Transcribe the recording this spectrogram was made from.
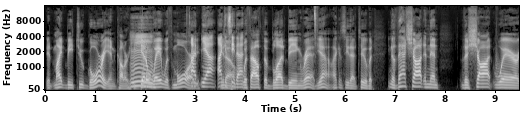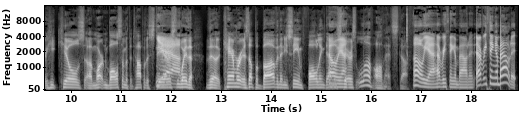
it might be too gory in color he could get away with more Mm. I- yeah, I can see that. without the blood being red yeah i can see that too but you know that shot and then the shot where he kills uh, Martin Balsam at the top of the stairs, Yeah. the way the, the camera is up above and then you see him falling down Oh, the yeah. stairs. Love all that stuff. Oh yeah, everything about it. Everything about it.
